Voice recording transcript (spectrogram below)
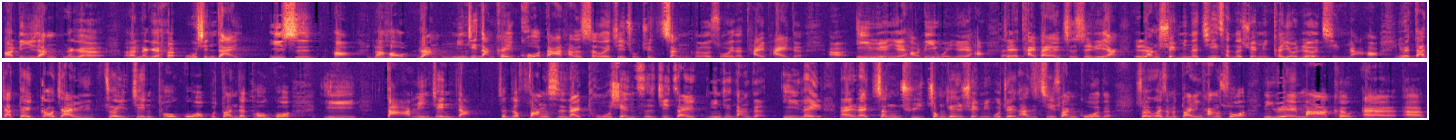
啊，礼让那个呃那个吴兴代医师哈，然后让民进党可以扩大他的社会基础，去整合所谓的台派的啊议员也好，立委也好，这些台派的支持力量，也让选民的基层的选民可以有热情嘛哈。因为大家对高嘉宇最近透过不断的透过以打民进党。这个方式来凸显自己在民进党的异类，来来争取中间选民，我觉得他是计算过的。所以为什么段宜康说你越骂柯呃呃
